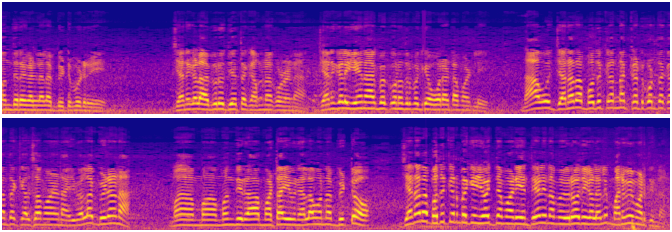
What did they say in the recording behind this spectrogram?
ಮಂದಿರಗಳನ್ನೆಲ್ಲ ಬಿಟ್ಬಿಡ್ರಿ. ಜನಗಳ ಅಭಿವೃದ್ಧಿಯತ್ತ ಗಮನ ಕೊಡೋಣ. ಜನಗಳಿಗೆ ಏನಾಗಬೇಕು ಅನ್ನೋದ್ರ ಬಗ್ಗೆ ಹೋರಾಟ ಮಾಡಲಿ. ನಾವು ಜನರ ಬದುಕನ್ನ ಕಟ್ಕೊಡ್ತಕ್ಕಂಥ ಕೆಲಸ ಮಾಡೋಣ. ಇವೆಲ್ಲ ಬಿಡೋಣ. ಮಂದಿರ, ಮಠ ಇವನ್ನೆಲ್ಲವನ್ನ ಬಿಟ್ಟು ಜನರ ಬದುಕಿನ ಬಗ್ಗೆ ಯೋಚನೆ ಮಾಡಿ ಅಂತ ಹೇಳಿ ನಮ್ಮ ವಿರೋಧಿಗಳಲ್ಲಿ ಮನವಿ ಮಾಡ್ತೀನಿ ನಾನು.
